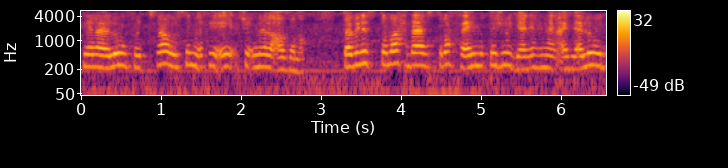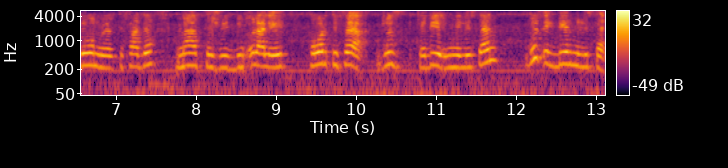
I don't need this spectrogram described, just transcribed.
فيها علو في ارتفاع ويسمى فيه إيه؟ شيء من العظمة. طب الاصطلاح بقى اصطلاح في علم التجويد. يعني إحنا العلو دون والارتفاع ده مع التجويد. بنقول عليه إيه؟ هو ارتفاع. جزء كبير من اللسان جزء كبير من اللسان.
